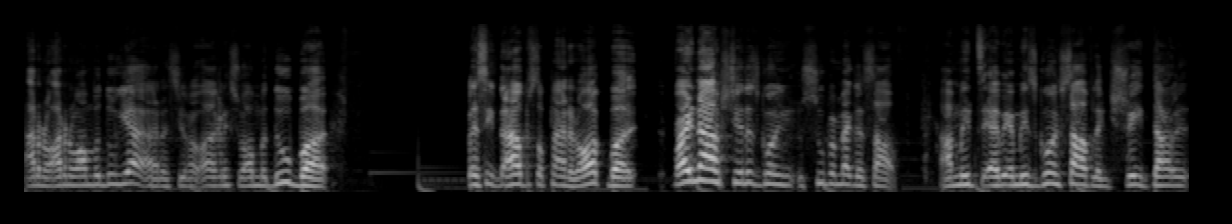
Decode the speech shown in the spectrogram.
I don't know. I don't know what I'm gonna do yet. I gotta see, I gotta see what I'm gonna do, but let's see if that helps the plan at all. But right now, shit is going super mega south. I mean, I mean, it's going south like straight down.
